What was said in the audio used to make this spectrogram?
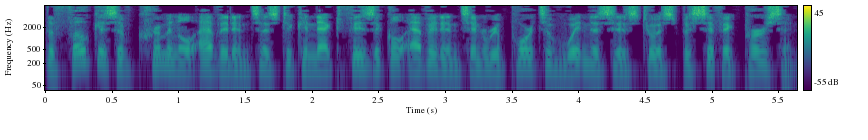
The focus of criminal evidence is to connect physical evidence and reports of witnesses to a specific person.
